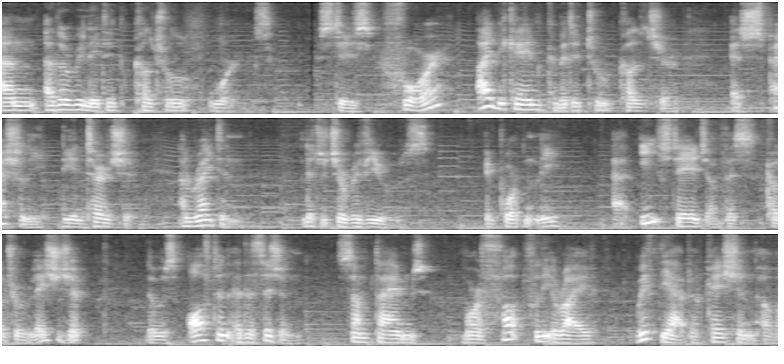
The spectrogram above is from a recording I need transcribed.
and other related cultural works. Stage 4 I became committed to culture, especially the internship and writing literature reviews. Importantly, at each stage of this cultural relationship, there was often a decision, sometimes more thoughtfully arrived with the application of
